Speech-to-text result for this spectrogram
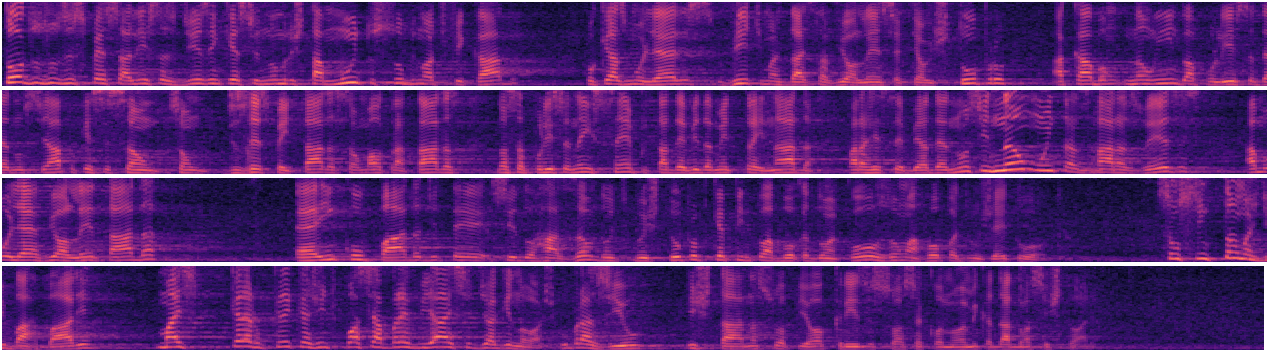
Todos os especialistas dizem que esse número está muito subnotificado, porque as mulheres vítimas dessa violência que é o estupro acabam não indo à polícia denunciar, porque se são, são desrespeitadas, são maltratadas, nossa polícia nem sempre está devidamente treinada para receber a denúncia, e não muitas raras vezes a mulher violentada é inculpada de ter sido razão do, do estupro porque pintou a boca de uma cor, usou uma roupa de um jeito ou outro. São sintomas de barbárie, mas quero crer que a gente possa abreviar esse diagnóstico. O Brasil está na sua pior crise socioeconômica da nossa história.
